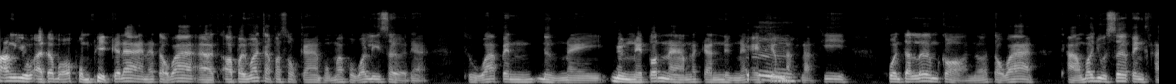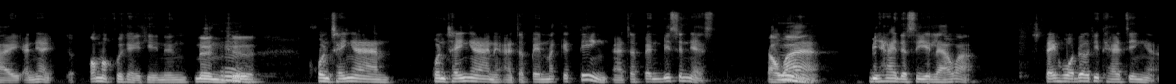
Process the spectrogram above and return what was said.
ฟังอยู่อาจจะบอกว่าผมผิดก็ได้นะ แต่ว่าเอ่อเอาเป็นว่าจากประสบการณ์ผมว่าผมว่า research เนี่ย ถือว่าเป็นหนึ่งในหนึ่งในต้นน้ำละกันหนึ่งใน item หลักๆที่ควรจะเริ่มก่อนเนอะแต่ว่า ถามว่า user เป็นใคร อันเนี้ยต้องมาคุยกันอีกทีนึงหนึ่งคือคนใช้งาน คนใช้งานเนี่ยอาจจะเป็น marketing อาจจะเป็น business แต่ว่า behind the scene แล้วอะ stakeholder ที่แท้จริงอะ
